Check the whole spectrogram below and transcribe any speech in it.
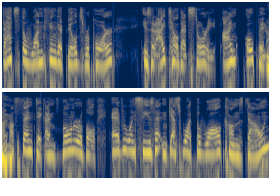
that's the one thing that builds rapport is that I tell that story. I'm open, I'm authentic, I'm vulnerable. Everyone sees that and guess what? The wall comes down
